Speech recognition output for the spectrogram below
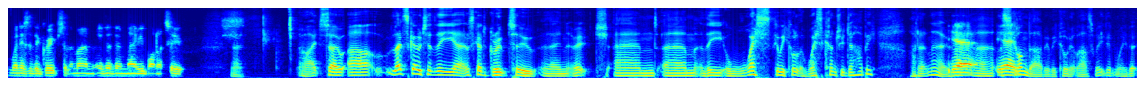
winners of the groups at the moment, other than maybe one or two. All right, so uh, let's go to the uh, let's go to Group Two then, Rich, and um, the West. Can we call it the West Country Derby? I don't know. Yeah, uh, yeah. Scone Derby we called it last week, didn't we? But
